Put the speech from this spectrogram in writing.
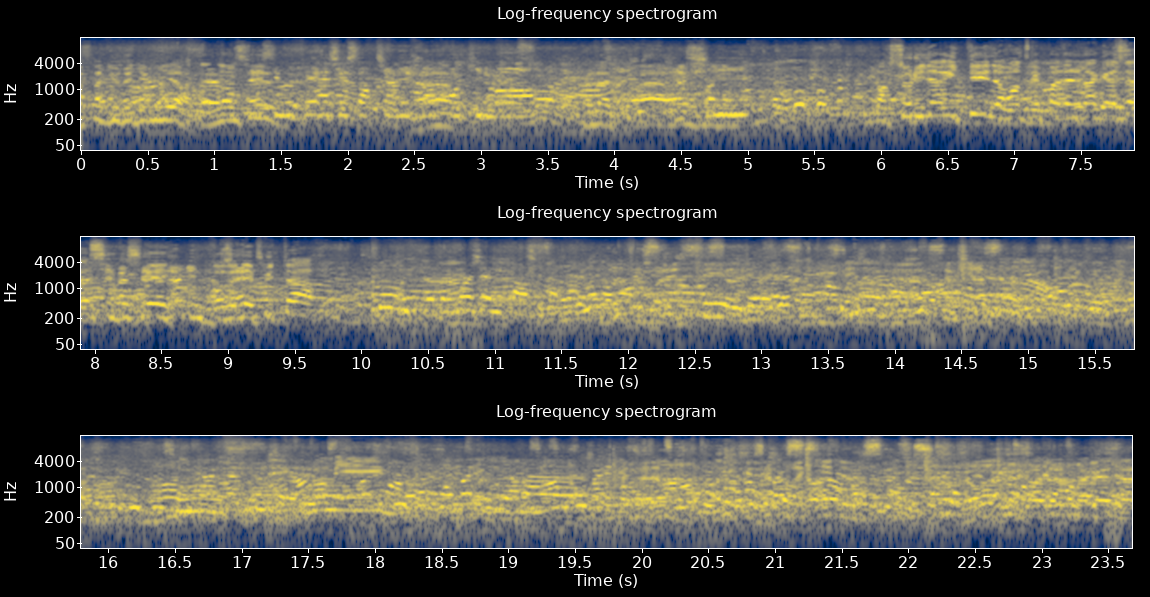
va, pas durer un Avancez, peu. s'il vous plaît, laissez sortir les gens tranquillement. Par solidarité, ne rentrez pas dans le magasin s'il vous plaît. Revenez plus tard. Moi, j'aime pas. Non, mais comprends pas les gouvernements. Ne rentrez pas dans le magasin.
